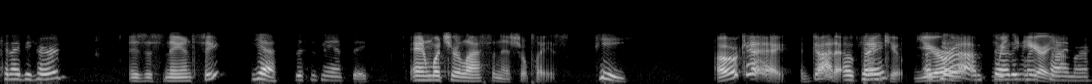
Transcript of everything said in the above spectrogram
Can I be heard? Is this Nancy? Yes, this is Nancy. And what's your last initial, please? P. Okay, got it. Okay. Thank you. You're okay, up. I'm starting we can hear my timer.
